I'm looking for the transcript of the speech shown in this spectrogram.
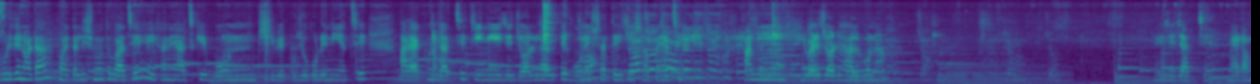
ঘড়িতে নটা পঁয়তাল্লিশ মতো বাজে। এখানে আজকে বোন শিবের পুজো করে নিয়েছে। আর এখন যাচ্ছে চিনি এই যে জল ঢালতে। বোনের সাথে যে সবাই আছে। আমি এবারে জল ঢালবো না। এই যে যাচ্ছে ম্যাডাম।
